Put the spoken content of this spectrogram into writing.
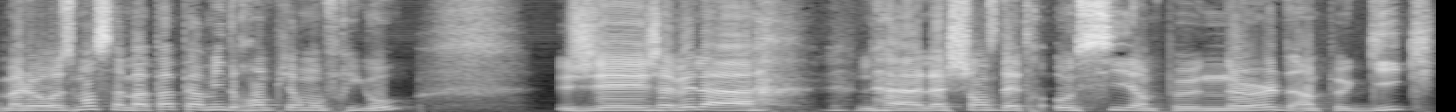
malheureusement, ça m'a pas permis de remplir mon frigo j'avais la, la, la, chance d'être aussi un peu nerd, un peu geek,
